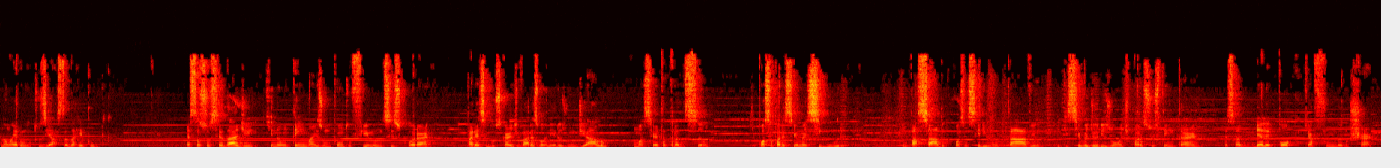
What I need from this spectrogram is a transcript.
não era um entusiasta da República. Essa sociedade que não tem mais um ponto firme onde se escorar parece buscar de várias maneiras um diálogo com uma certa tradição que possa parecer mais segura, um passado que possa ser imutável e que sirva de horizonte para sustentar essa bela época que afunda no charco.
